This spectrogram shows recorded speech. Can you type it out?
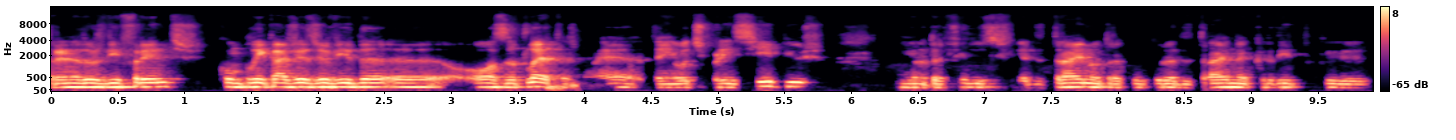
treinadores diferentes complica às vezes a vida aos atletas, não é? Tem outros princípios e outra filosofia de treino, outra cultura de treino, acredito que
